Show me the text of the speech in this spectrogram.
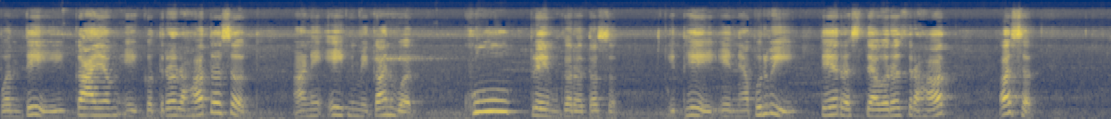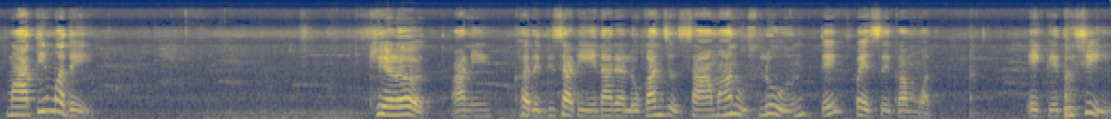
पण ते कायम एकत्र राहत असत आणि एकमेकांवर खूप प्रेम करत असत. इथे येण्यापूर्वी ते रस्त्यावरच राहत असत. मातीमध्ये खेळत आणि खरेदीसाठी येणाऱ्या लोकांचं सामान उचलून ते पैसे कमवत. एके दिवशी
